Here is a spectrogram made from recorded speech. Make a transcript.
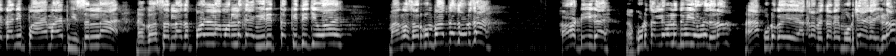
एकाने पाय माय फिसलला. न घसरला तर पडला म्हटलं त्या विहिरीत तर किती जीव आहे? मागं सरकून पाहता थोडसा. हा ठीक आहे. कुठं चालले म्हणलं तुम्ही एवढं जरा हा कुठं काही यात्रा भेटा काही मोर्चा आहे का इकडं?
